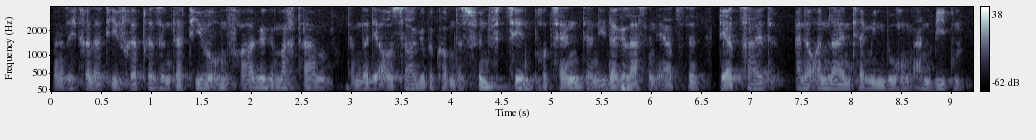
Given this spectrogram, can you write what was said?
meiner Sicht relativ repräsentative Umfrage gemacht haben und haben da die Aussage bekommen, dass 15 Prozent der niedergelassenen Ärzte derzeit eine Online-Terminbuchung anbieten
